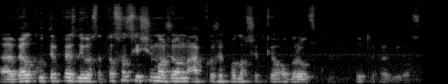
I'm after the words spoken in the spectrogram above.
veľkú trpezlivosť. A to som si všimol, že on má akože podľa všetkého obrovskú trpezlivosť.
